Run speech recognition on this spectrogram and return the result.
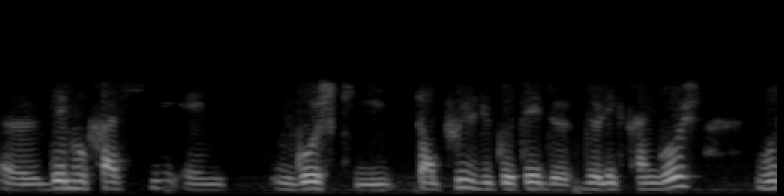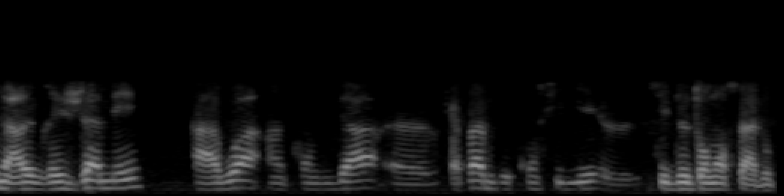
démocratie et une une gauche qui tend plus du côté de, l'extrême gauche, vous n'arriverez jamais à avoir un candidat euh, capable de concilier euh, ces deux tendances-là. Donc,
